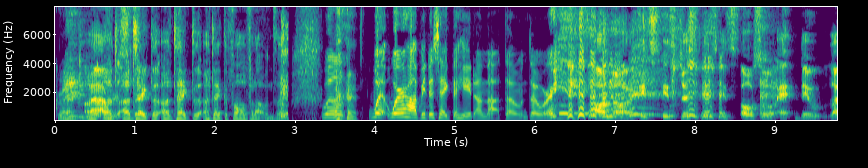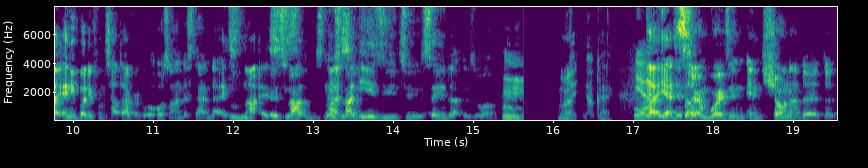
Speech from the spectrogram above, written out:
great. I'll, I'll, I'll take the I'll take the I'll take the fall for that one. So Well, we- we're happy to take the heat on that. Don't don't worry. oh no, it's it's just it's it's also eh, they like anybody from South Africa will also understand that it's not as Mm. It's not. It's not, as simple. easy to say that as well. Mm. Right, okay. Yeah. Like yeah, there's So- certain words in in Shona the the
